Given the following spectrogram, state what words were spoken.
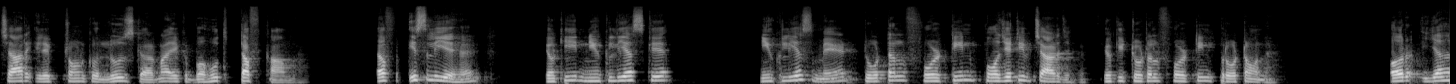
चार इलेक्ट्रॉन को लूज करना एक बहुत टफ काम है। टफ इसलिए है क्योंकि न्यूक्लियस के न्यूक्लियस में टोटल 14 पॉजिटिव चार्ज है, क्योंकि टोटल 14 प्रोटॉन है। और यह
